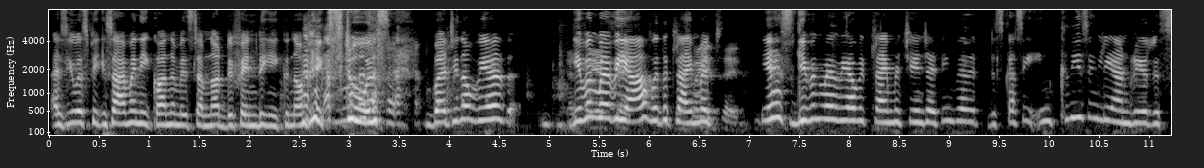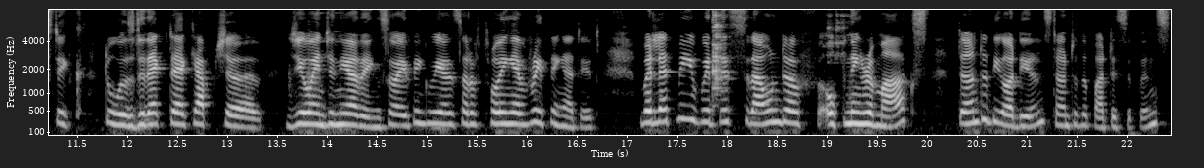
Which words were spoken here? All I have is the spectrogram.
as you were speaking, so I'm an economist. I'm not defending economics tools, but you know we are That's given where we are with the climate. Yes, given where we are with climate change, I think we are discussing increasingly unrealistic tools, direct air capture, geoengineering. So I think we are sort of throwing everything at it. But let me, with this round of opening remarks, turn to the audience, turn to the participants.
